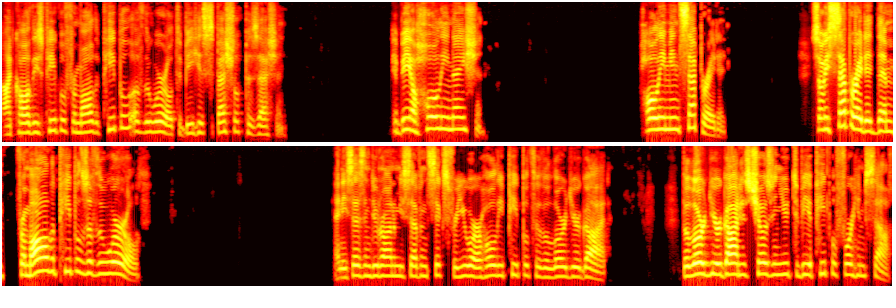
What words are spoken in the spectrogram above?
God called these people from all the people of the world to be his special possession, to be a holy nation. Holy means separated. So he separated them from all the peoples of the world. And he says in Deuteronomy 7 6, For you are a holy people to the Lord your God. The Lord your God has chosen you to be a people for himself,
